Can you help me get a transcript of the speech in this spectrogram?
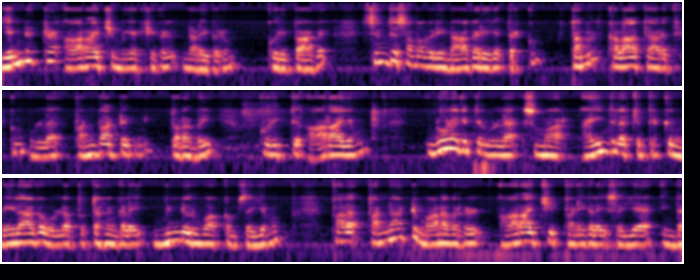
எண்ணற்ற ஆராய்ச்சி முயற்சிகள் நடைபெறும். குறிப்பாக சிந்து சமவெளி நாகரிகத்திற்கும் தமிழ் கலாச்சாரத்திற்கும் உள்ள பண்பாட்டு தொடர்பை குறித்து ஆராயவும் நூலகத்தில் உள்ள சுமார் ஐந்து லட்சத்திற்கு மேலாக உள்ள புத்தகங்களை மின்னுருவாக்கம் செய்யவும் பல பன்னாட்டு மாணவர்கள் ஆராய்ச்சி பணிகளை செய்ய இந்த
